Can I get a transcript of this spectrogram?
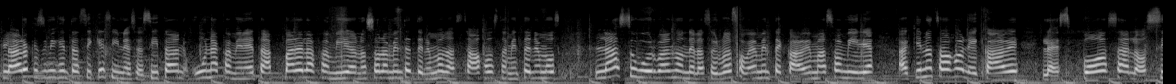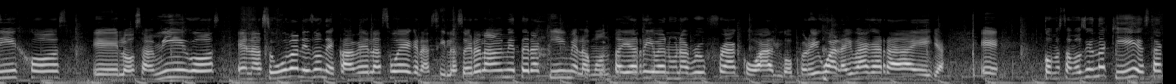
Claro que sí, mi gente. Así que si necesitan una camioneta para la familia, no solamente tenemos las Tajos, también tenemos las Suburban, donde las Suburban obviamente cabe más familia. Aquí en las Tajo le cabe la esposa, los hijos, eh, los amigos. En la Suburban es donde cabe la suegra. Si la suegra la va a meter aquí, me la monta ahí arriba en una roof rack o algo. Pero igual, ahí va agarrada ella. Eh, como estamos viendo aquí, esta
